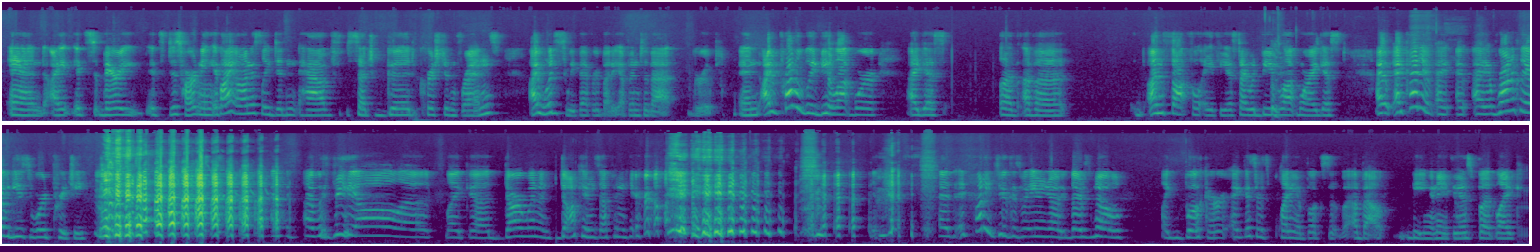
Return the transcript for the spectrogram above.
And i it's very it's disheartening. If i honestly didn't have such good christian friends i would sweep everybody up into that group. And i'd probably be a lot more i guess of, of a unthoughtful atheist. I would be a lot more i guess i, I kind of I, I, ironically i would use the word preachy. I would, I would be all uh, like uh, darwin and dawkins up in here. And it's funny too because you know there's no like book or I guess there's plenty of books about being an atheist, but like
